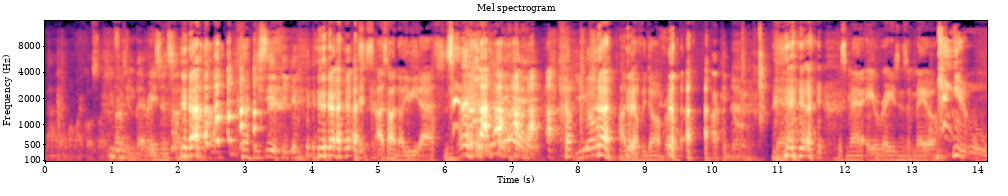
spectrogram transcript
nah, I don't want my coleslaw. You about to eat that Raisins. you see it peeking. That's, that's how I know you eat ass. you don't? I definitely don't, bro. I condone Damn. This man ate raisins and mayo. Ew.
